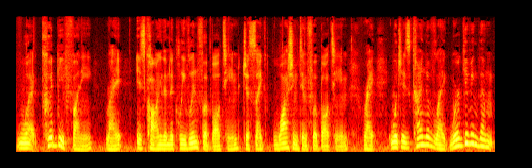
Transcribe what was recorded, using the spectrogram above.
what could be funny, right, is calling them the Cleveland football team, just like Washington football team, right? Which is kind of like we're giving them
